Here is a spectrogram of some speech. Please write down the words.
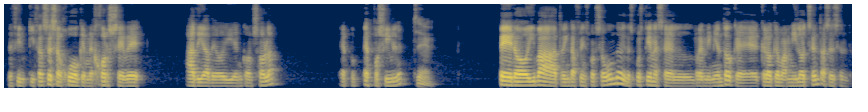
Es decir, quizás es el juego que mejor se ve a día de hoy en consola. Es, es posible. Sí. Pero iba a 30 frames por segundo y después tienes el rendimiento que creo que va a 1080 a 60.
